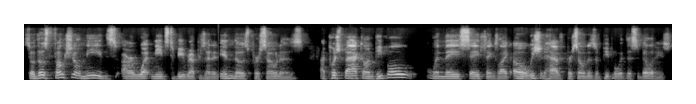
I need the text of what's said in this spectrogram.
So those functional needs are what needs to be represented in those personas I push back on people when they say things like, oh, we should have personas of people with disabilities.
